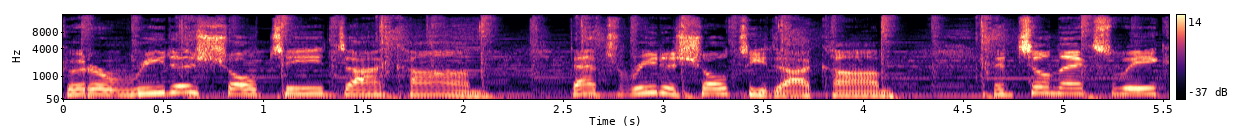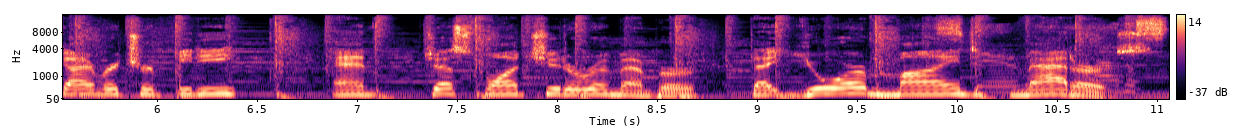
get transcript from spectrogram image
go to ritaschulte.com. That's ritaschulte.com. Until next week, I'm Richard Peedy, and just want you to remember that your mind matters.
